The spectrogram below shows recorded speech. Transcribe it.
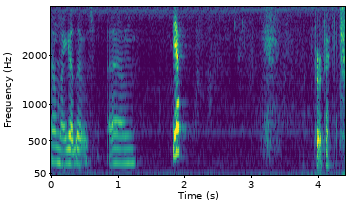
oh my god that was um yeah. perfect.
